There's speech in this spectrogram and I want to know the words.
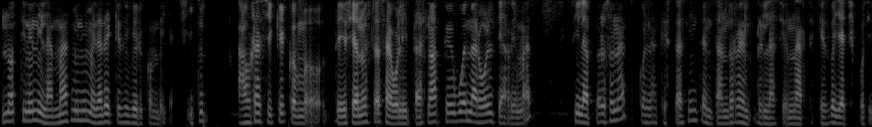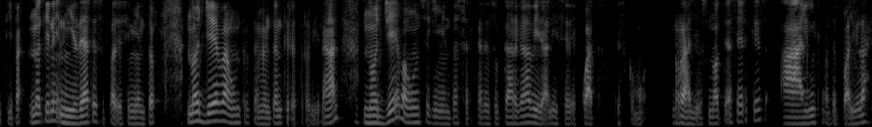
No tiene ni la más mínima idea de qué es vivir con VIH. Y tú ahora sí que como decían nuestras abuelitas, no, qué buen árbol te arrimas. Si la persona con la que estás intentando relacionarte, que es VIH positiva, no tiene ni idea de su padecimiento, no lleva un tratamiento antirretroviral, no lleva un seguimiento acerca de su carga viral y CD4, es como rayos, no te acerques a alguien que no te pueda ayudar.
